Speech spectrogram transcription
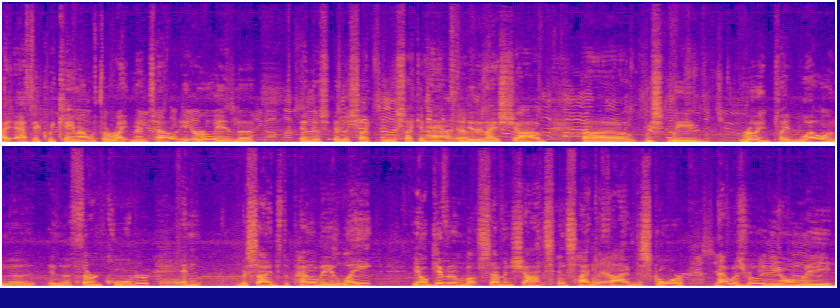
I, I think we came out with the right mentality early in the in the in the, sec, in the second half. We did a nice job. Uh, we, we really played well in the in the third quarter, Mm-hmm. and besides the penalty late, you know, giving them about seven shots inside the Yeah. five to score, that was really the only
